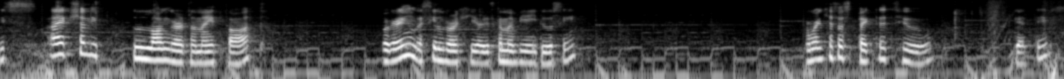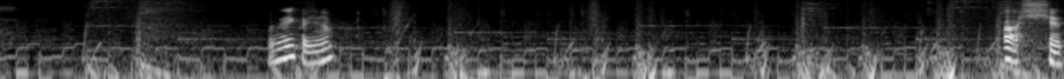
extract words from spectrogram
It's actually longer than I thought. But getting the silver here is gonna be a doozy. Am I just expected to get this? I think I am. Ah shit.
